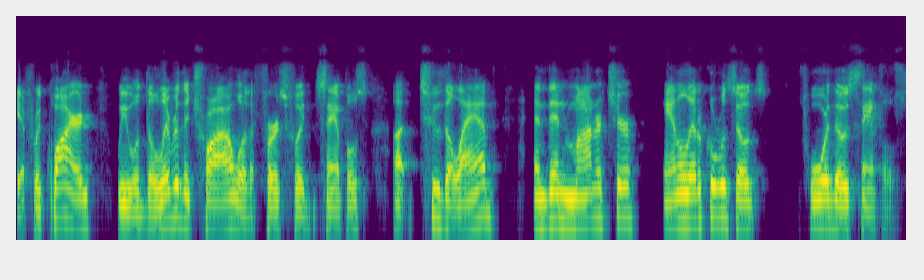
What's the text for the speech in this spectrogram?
If required, we will deliver the trial or the first foot samples uh, to the lab and then monitor analytical results for those samples.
